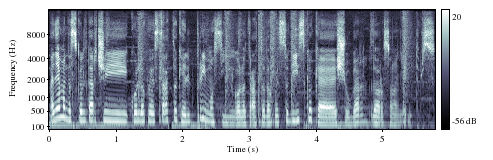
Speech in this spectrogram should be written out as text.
Andiamo ad ascoltarci quello che ho estratto, che è il primo singolo tratto da questo disco, che è Sugar. Loro sono gli editors.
